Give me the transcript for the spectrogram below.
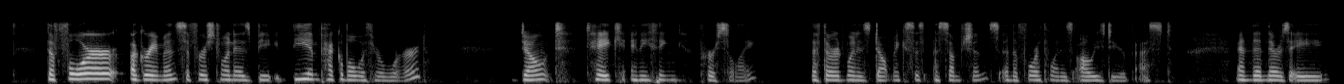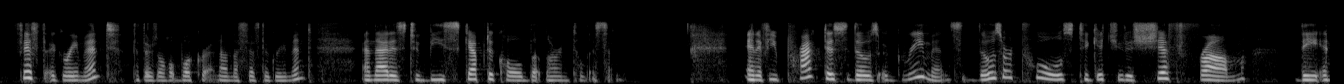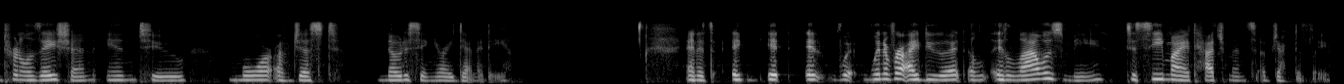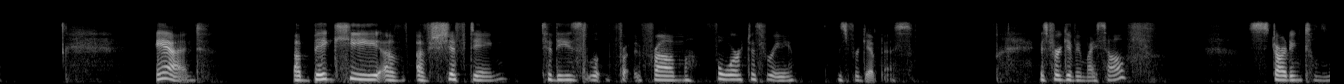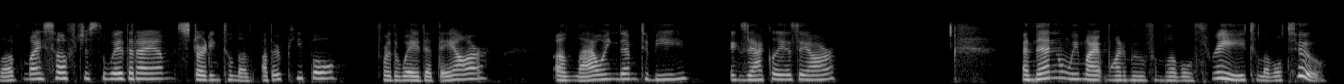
the four agreements the first one is be, be impeccable with your word don't take anything personally. The third one is don't make assumptions and the fourth one is always do your best. And then there's a fifth agreement that there's a whole book written on the fifth agreement and that is to be skeptical but learn to listen. And if you practice those agreements those are tools to get you to shift from the internalization into more of just noticing your identity and it's it it it whenever i do it it allows me to see my attachments objectively and a big key of of shifting to these from four to three is forgiveness. Is forgiving myself, starting to love myself just the way that I am, starting to love other people for the way that they are, allowing them to be exactly as they are. And then we might want to move from level three to level two.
